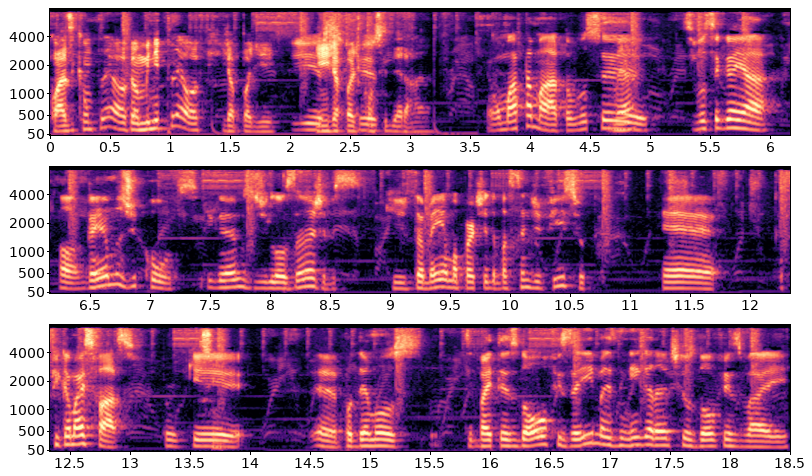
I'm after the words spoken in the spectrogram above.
quase que um playoff. É um mini playoff, já pode, isso, a gente já pode isso. considerar. É um mata-mata. Você. Né? Se você ganhar, ó, ganhamos de Colts e ganhamos de Los Angeles, que também é uma partida bastante difícil, é, fica mais fácil, porque é, podemos, vai ter os Dolphins aí, mas ninguém garante que os Dolphins vai,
